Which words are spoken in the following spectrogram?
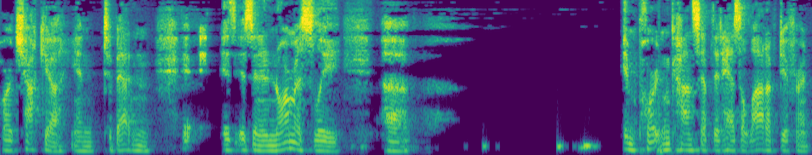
or Chakya in Tibetan is, is an enormously uh, important concept that has a lot of different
